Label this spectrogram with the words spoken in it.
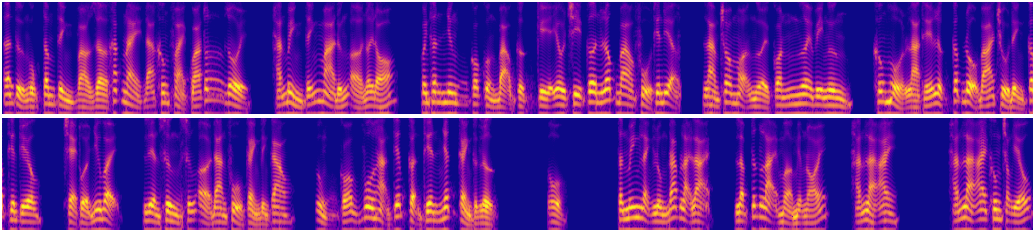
ân tử ngục tâm tình vào giờ khắc này đã không phải quá tốt rồi, hắn bình tĩnh mà đứng ở nơi đó, quanh thân nhưng có cuồng bạo cực kỳ yêu chi cơn lốc bao phủ thiên địa, làm cho mọi người con ngươi vi ngưng, không hổ là thế lực cấp độ bá chủ đỉnh cấp thiên tiêu, trẻ tuổi như vậy, liền sừng sững ở đàn phủ cảnh đỉnh cao, ủng có vô hạn tiếp cận thiên nhất cảnh thực lực. Ồ! Tân Minh lạnh lùng đáp lại lại, lập tức lại mở miệng nói, hắn là ai? Hắn là ai không trọng yếu,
